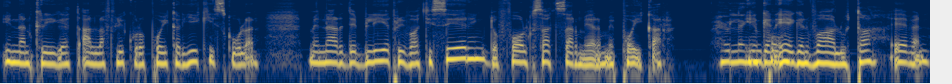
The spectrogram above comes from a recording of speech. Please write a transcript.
Innan kriget alla flickor och pojkar gick i skolan. Men när det blir privatisering då folk satsar mer med pojkar. Ingen på? egen valuta även.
